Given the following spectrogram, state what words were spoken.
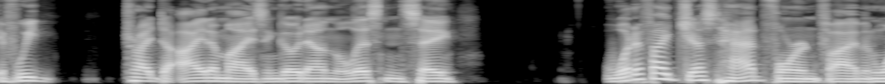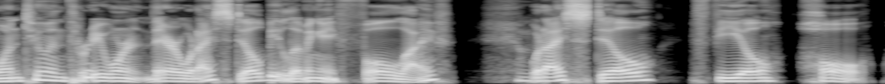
If we tried to itemize and go down the list and say, what if I just had four and five and one, two, and three weren't there? Would I still be living a full life? Hmm. Would I still feel whole?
